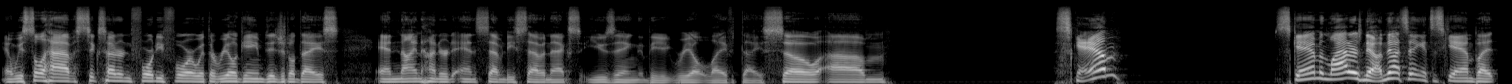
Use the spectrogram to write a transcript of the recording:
And we still have 644 with the real game digital dice and 977X using the real life dice. So, um, scam? Scam and ladders? No, I'm not saying it's a scam, but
